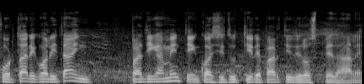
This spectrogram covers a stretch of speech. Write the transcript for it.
portare qualità in, praticamente in quasi tutti i reparti dell'ospedale.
